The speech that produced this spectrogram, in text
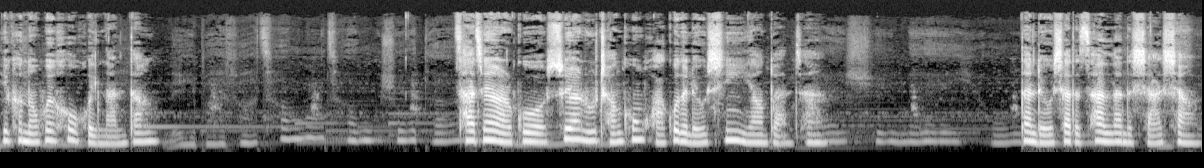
也可能会后悔难当。擦肩而过，虽然如长空划过的流星一样短暂，但留下的灿烂的遐想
